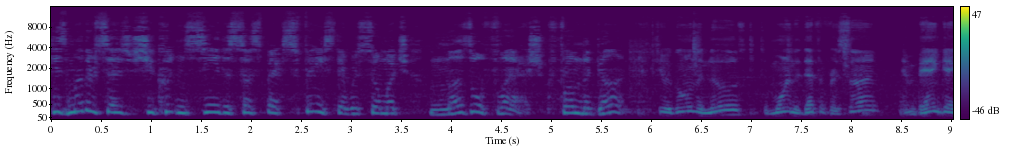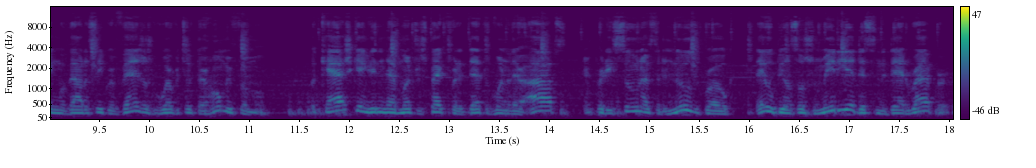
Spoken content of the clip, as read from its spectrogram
His mother says she couldn't see the suspect's face. There was so much muzzle flash from the gun. She would go on the news to mourn the death of her son, and Band Gang to seek revenge on whoever took their homie from them. But Cash Gang didn't have much respect for the death of one of their ops, and pretty soon after the news broke, they would be on social media dissing the dead rapper.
